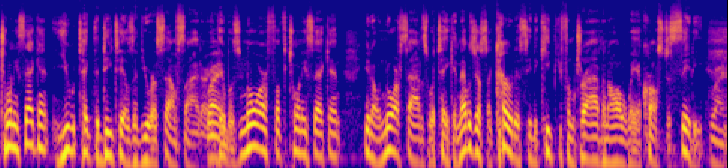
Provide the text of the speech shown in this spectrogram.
22nd, you would take the details if you were a South Sider. Right. If it was north of 22nd, you know, North Siders were taken. That was just a courtesy to keep you from driving all the way across the city. Right.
